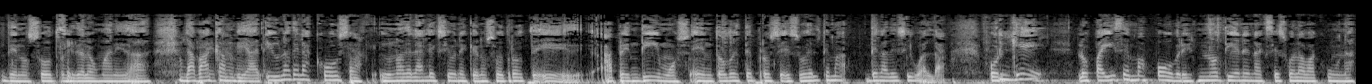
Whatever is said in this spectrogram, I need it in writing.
de nosotros y de la humanidad. La va a cambiar. Y una de las cosas, y una de las lecciones que nosotros eh, aprendimos en todo este proceso es el tema de la desigualdad. ¿Por qué los países más pobres no tienen acceso a la vacuna?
